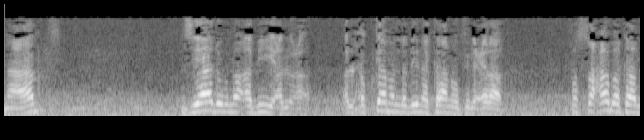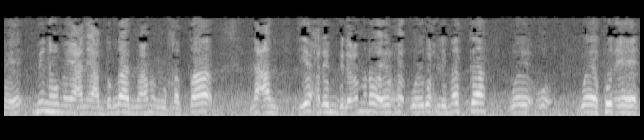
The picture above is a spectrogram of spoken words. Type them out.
نعم. زياد بن أبي الحكام الذين كانوا في العراق. فالصحابة كانوا إيه؟ منهم يعني عبد الله بن عمر بن الخطاب نعم يحرم بالعمرة ويروح, ويروح لمكة ويكون إيه؟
